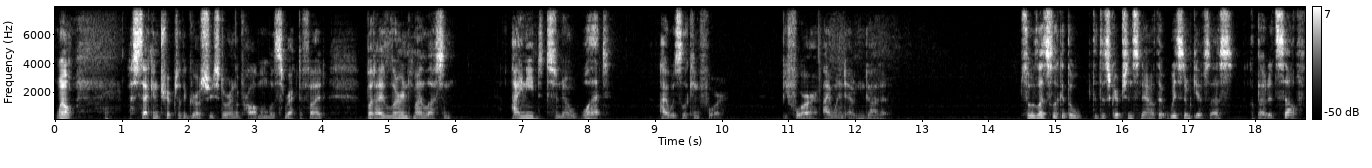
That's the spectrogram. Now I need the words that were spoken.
Well, a second trip to the grocery store and the problem was rectified, but I learned my lesson. I needed to know what I was looking for before I went out and got it. So let's look at the, the descriptions now that wisdom gives us about itself.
